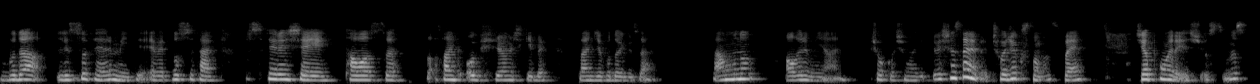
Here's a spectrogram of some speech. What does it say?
Bu da Lucifer miydi? Evet Lucifer. Lucifer'in şeyi tavası. Sanki o pişiriyormuş gibi. Bence bu da güzel. Ben bunu alırım yani. Çok hoşuma gitti. Düşünsene de çocuksunuz ve Japonya'da yaşıyorsunuz.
